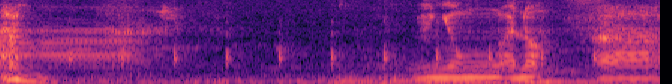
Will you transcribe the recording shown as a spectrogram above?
Yun yung, ano, ah,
